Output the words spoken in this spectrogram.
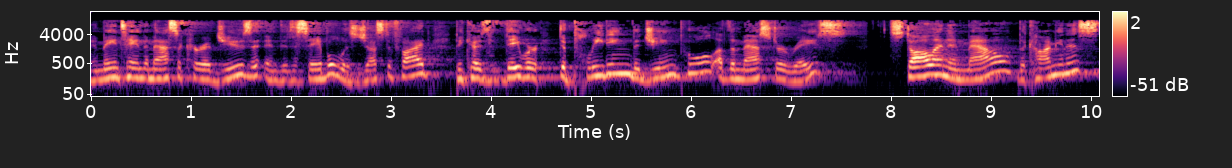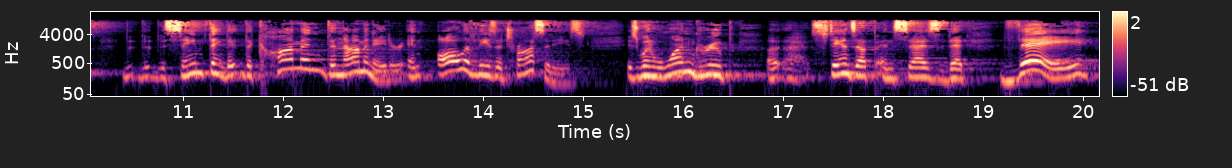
and maintained the massacre of Jews and the disabled was justified because they were depleting the gene pool of the master race. Stalin and Mao, the communists, the, the, the same thing. The, the, common denominator in all of these atrocities is when one group uh, uh stands up and says that they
